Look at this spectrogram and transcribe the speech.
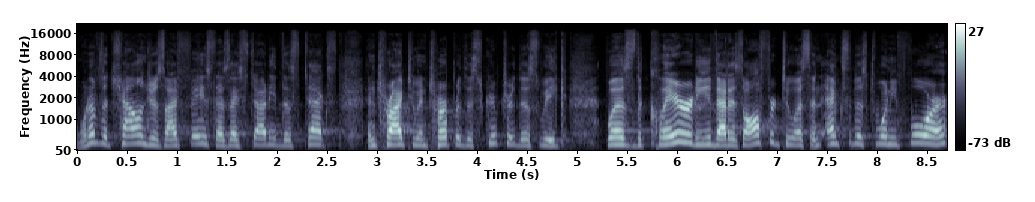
One of the challenges I faced as I studied this text and tried to interpret the scripture this week was the clarity that is offered to us in Exodus 24,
